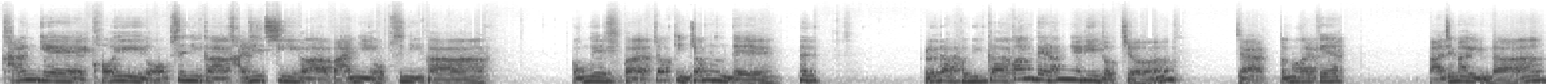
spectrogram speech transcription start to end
가는 게 거의 없으니까, 가지치기가 많이 없으니까, 경우의 수가 적긴 적는데, 그러다 보니까 꽝될 확률이 높죠. 자, 넘어갈게요. 마지막입니다.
